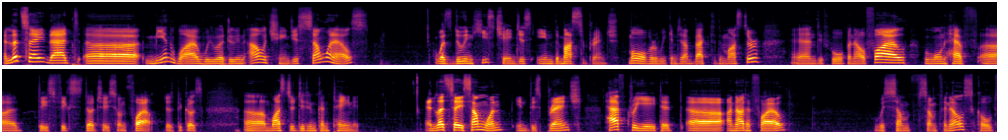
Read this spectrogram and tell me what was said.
And let's say that uh, meanwhile we were doing our changes, someone else was doing his changes in the master branch. Moreover, we can jump back to the master and if we open our file, we won't have uh, this fix.json file just because uh, master didn't contain it. And let's say someone in this branch have created uh, another file with some something else called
